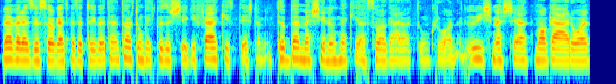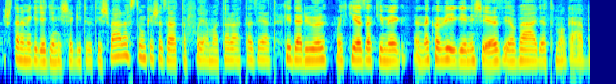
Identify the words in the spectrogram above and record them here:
levelező szolgált vezetőivel tartunk egy közösségi felkészítést, amin többen mesélünk neki a szolgálatunkról, meg ő is mesél magáról, és utána még egy egyéni segítőt is választunk, és ez alatt a folyamat alatt azért kiderül, hogy ki az, aki még ennek a végén is érzi a vágyat magában,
